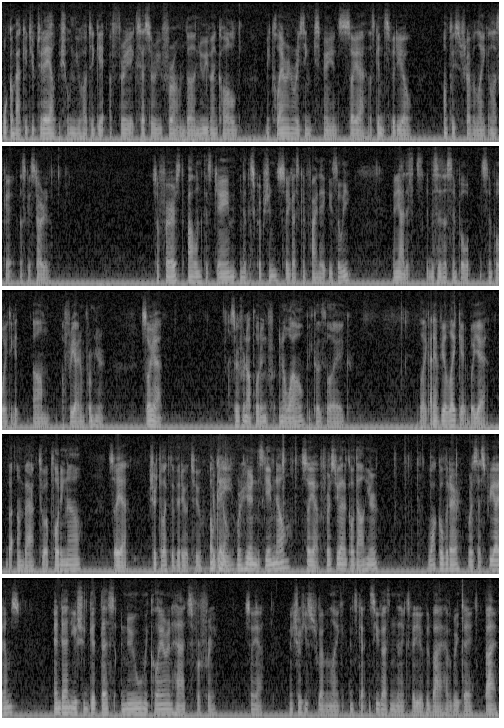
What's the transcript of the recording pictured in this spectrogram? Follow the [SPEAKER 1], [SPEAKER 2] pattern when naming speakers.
[SPEAKER 1] Welcome back YouTube. Today I'll be showing you how to get a free accessory from the new event called McLaren Racing Experience. So yeah, let's get in this video. Um, please subscribe and like and let's get let's get started. So first I'll link this game in the description so you guys can find it easily. And yeah, this is this is a simple simple way to get um a free item from here. So yeah. Sorry for not uploading for in a while because like like I didn't feel like it, but yeah, I'm back to uploading now. So yeah, make sure to like the video too. Here okay, we we're here in this game now. So yeah, first you gotta go down here, walk over there where it says free items, and then you should get this new McLaren hats for free. So yeah, make sure you subscribe and like, and see you guys in the next video. Goodbye. Have a great day. Bye.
